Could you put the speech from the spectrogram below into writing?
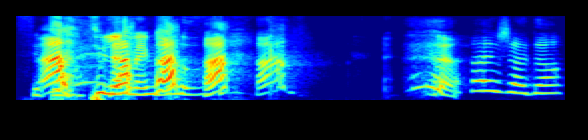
c'est pas du tout la même chose. ah, j'adore.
